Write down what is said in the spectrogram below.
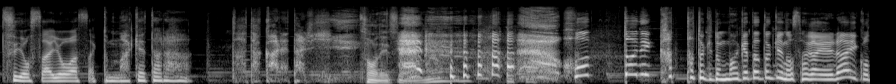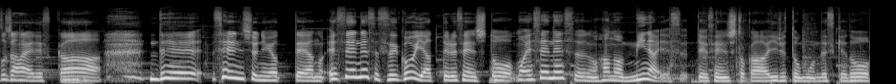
強さ弱さと負けたら叩かれたりそうですよね。本当に勝った時と負けた時の差がえらいことじゃないですか。で選手によってあの SNS すごいやってる選手と、もう SNS の反応は見ないですっていう選手とかいると思うんですけど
